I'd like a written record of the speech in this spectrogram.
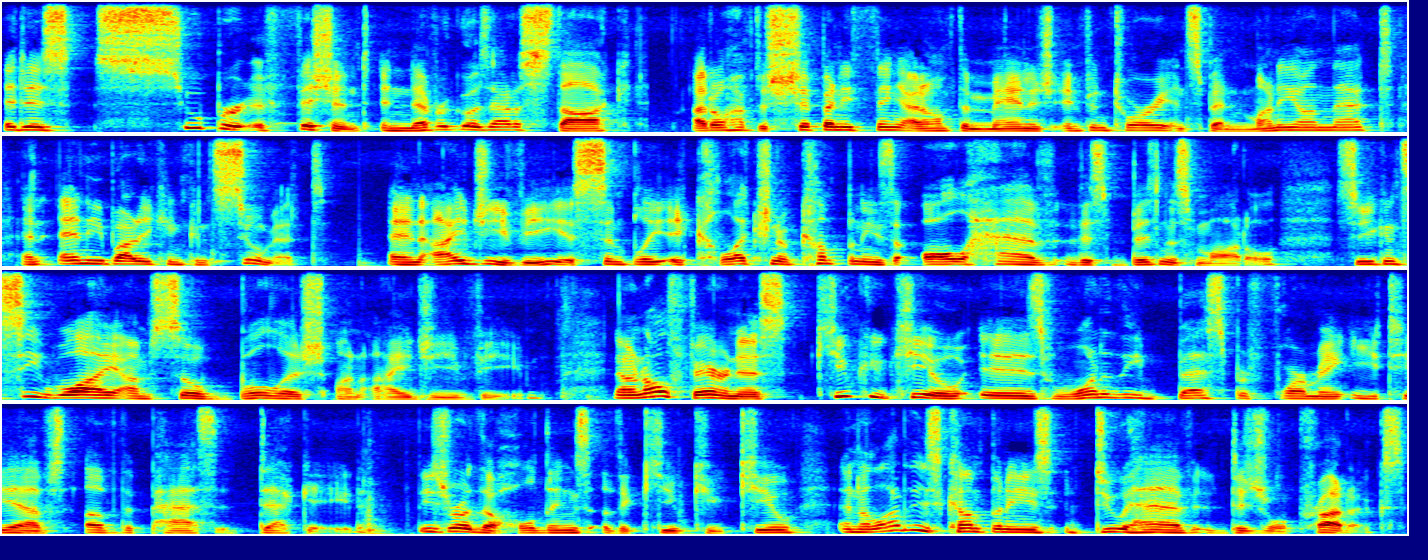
it is super efficient. and never goes out of stock. I don't have to ship anything, I don't have to manage inventory and spend money on that, and anybody can consume it. And IGV is simply a collection of companies that all have this business model. So you can see why I'm so bullish on IGV. Now, in all fairness, QQQ is one of the best performing ETFs of the past decade. These are the holdings of the QQQ, and a lot of these companies do have digital products.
